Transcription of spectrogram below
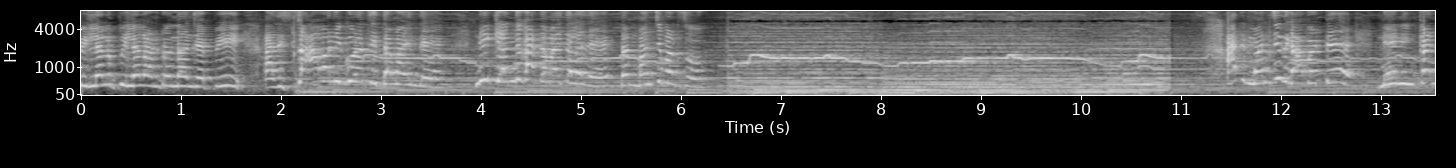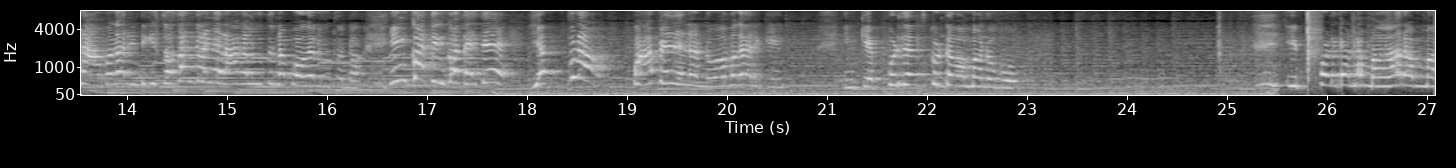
పిల్లలు పిల్లలు అంటుందని చెప్పి అది సావని కూడా సిద్ధమైందే. నీకెందుకు అర్థమైతలేదే? దాని మంచి మనసు. అది మంచిది కాబట్టి నేను ఇంకా నా అమ్మగారింటికి స్వతంత్రంగా రాగలుగుతున్నా పోగలుగుతున్నా. ఇంకెప్పుడు తెలుసుకుంటావమ్మా నువ్వు? ఇప్పటికన్నా మారమ్మా.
